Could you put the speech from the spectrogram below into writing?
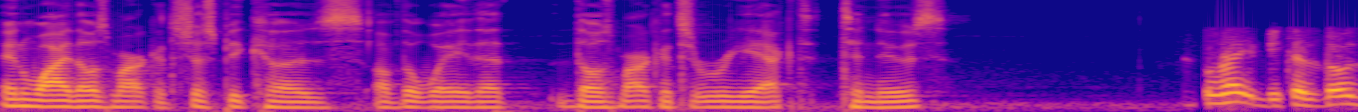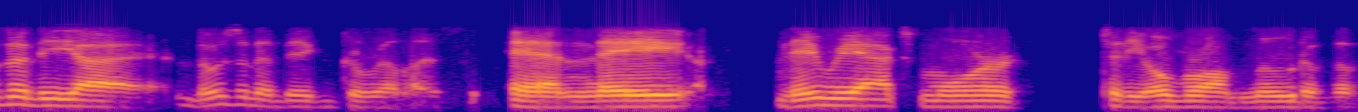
and why those markets? Just because of the way that those markets react to news. Right, because those are the uh, those are the big gorillas, and they they react more to the overall mood of the.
